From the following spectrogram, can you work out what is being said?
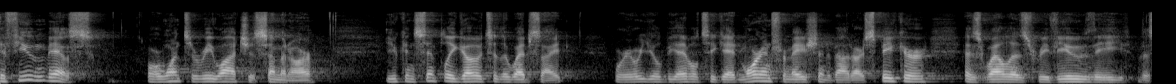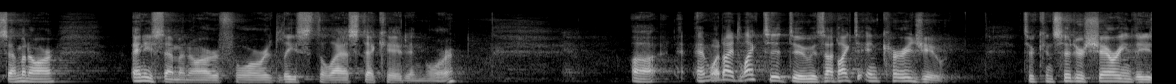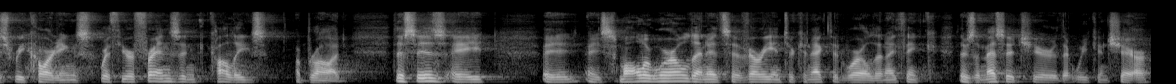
If you miss or want to rewatch a seminar, you can simply go to the website where you'll be able to get more information about our speaker as well as review the, the seminar, any seminar for at least the last decade and more. Uh, and what I'd like to do is I'd like to encourage you to consider sharing these recordings with your friends and colleagues abroad. This is a a, a smaller world and it's a very interconnected world. And I think there's a message here that we can share.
